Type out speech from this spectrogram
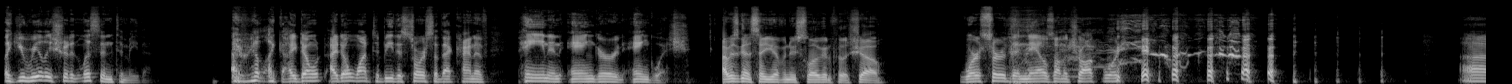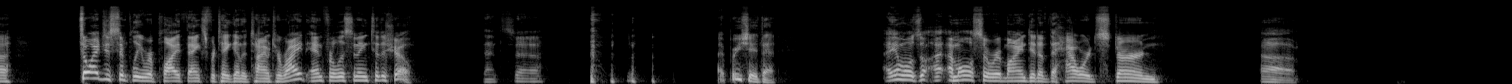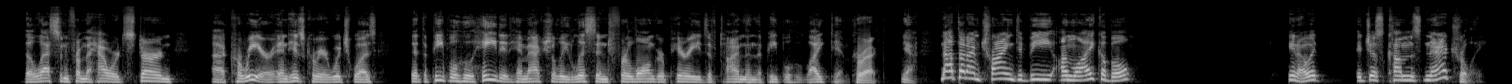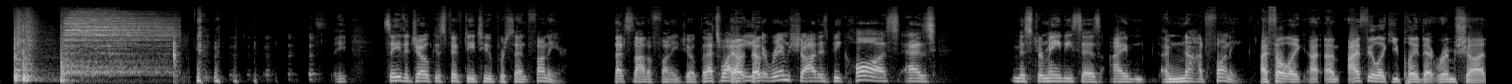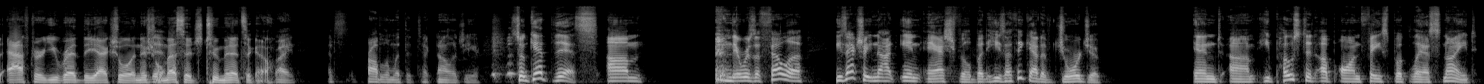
like, you really shouldn't listen to me then. I real like I don't I don't want to be the source of that kind of pain and anger and anguish. I was going to say you have a new slogan for the show. Worser than nails on the chalkboard. uh, so I just simply reply, "Thanks for taking the time to write and for listening to the show." That's uh, I appreciate that. I am also I'm also reminded of the Howard Stern, uh, the lesson from the Howard Stern uh, career and his career, which was that the people who hated him actually listened for longer periods of time than the people who liked him. Correct. Yeah. Not that I'm trying to be unlikable. You know, it it just comes naturally. see, see, the joke is 52% funnier. That's not a funny joke. But that's why I That- need that- the rim shot is because as Mr. Maybe says I'm I'm not funny. I felt like I, I- I feel like you played that rim shot after you read the actual initial Yeah. message two minutes ago. Right. That's the problem with the technology here. So get this. Um, there was a fella. He's actually not in Asheville, but he's I think out of Georgia, and um, he posted up on Facebook last night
